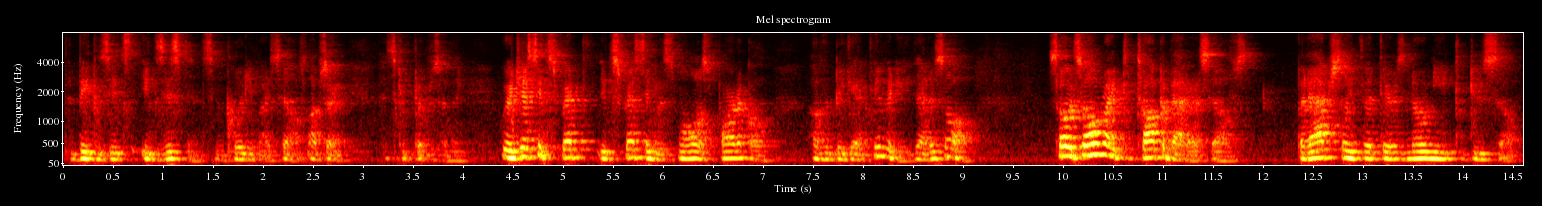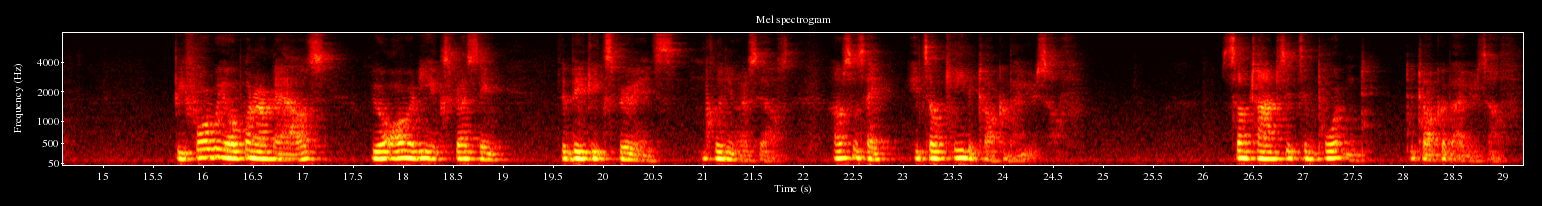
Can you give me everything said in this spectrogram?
the big ex- existence, including ourselves. I'm sorry, I skipped over something. We're just expect, expressing the smallest particle of the big activity. That is all. So it's all right to talk about ourselves, but actually that there is no need to do so. Before we open our mouths, we are already expressing the big experience, including ourselves. I also say it's okay to talk about yourself. Sometimes it's important to talk about yourself.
